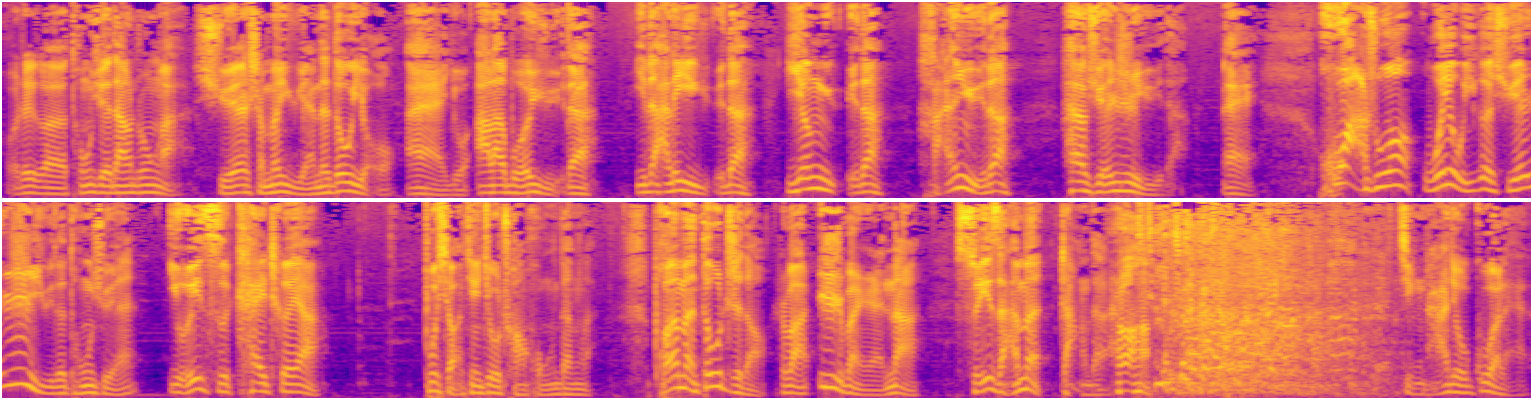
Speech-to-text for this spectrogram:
我这个同学当中啊，学什么语言的都有，哎，有阿拉伯语的。意大利语的、英语的、韩语的，还要学日语的。哎，话说我有一个学日语的同学，有一次开车呀，不小心就闯红灯了。朋友们都知道是吧？日本人呐，随咱们长的是吧？警察就过来了，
